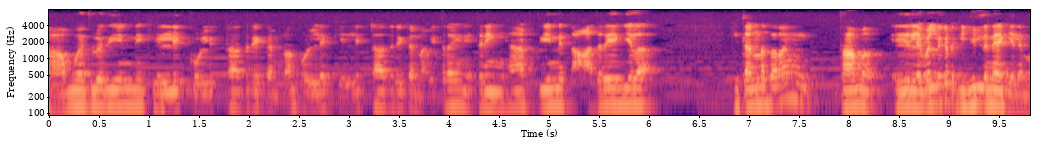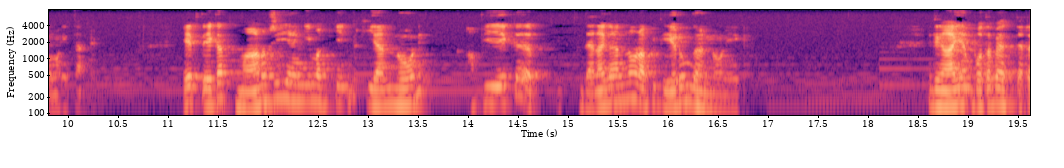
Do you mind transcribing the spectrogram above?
රාමු ඇතුළ තියන්නේ කෙල්ලෙක් කොල්ලෙක් ආදරය කරන්න කොල්ලෙක් කෙල්ලෙක් ආදරය කරන්න විතරයි එතනින් හට තියන්නේ ආදරය කියලා හිතන්න තරම් තාම ඒ ලෙවල් එකට ගිහිල්ල නෑ කියල ම හිතන්න. ඒත් ඒකත් මානුෂී හැඟීමක් කියන්න ඕනේ. අපි ඒක දැනගන්න ඕන අපි තේරුම් ගන්න ඕන එක ඉතින් ආයම් පොත පැත්තට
